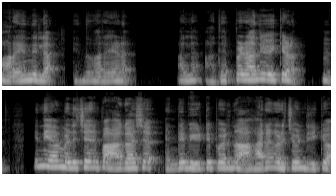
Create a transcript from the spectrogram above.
പറയുന്നില്ല എന്ന് പറയണേ. അല്ല അതെപ്പോഴാന്ന് ചോദിക്കണം. ഇന്ന് ഞാൻ വിളിച്ചു കഴിഞ്ഞപ്പോ ആകാശ് എന്റെ വീട്ടിൽ പോയിരുന്ന ആഹാരം കഴിച്ചുകൊണ്ടിരിക്കുക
